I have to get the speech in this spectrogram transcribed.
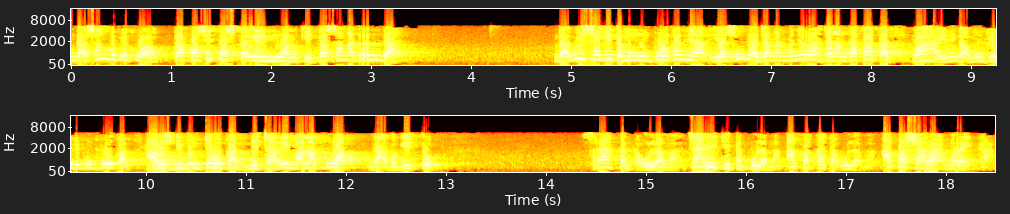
nggak sanggup ya, kapasitas keilmuan kita sangat rendah. Nggak bisa kita mengumpulkannya. Ya sudah, jangan menyerah, jangan katakan, wah ini nggak mungkin dikumpulkan, harus dibenturkan, dicari mana kuat. Nggak begitu. Serahkan ke ulama, cari kitab ulama, apa kata ulama, apa syarah mereka.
